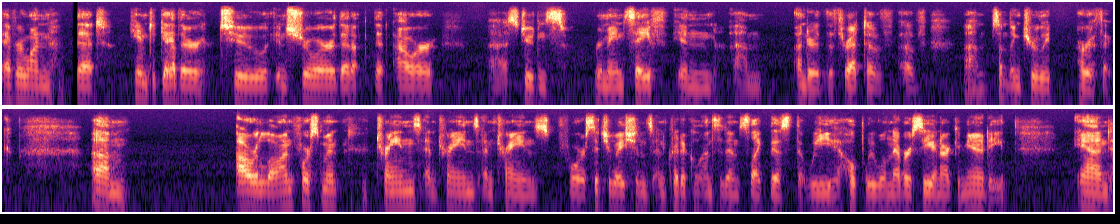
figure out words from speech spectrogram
everyone that came together to ensure that that our uh, students remain safe in um, under the threat of of um, something truly horrific. Um, our law enforcement trains and trains and trains for situations and critical incidents like this that we hope we will never see in our community, and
